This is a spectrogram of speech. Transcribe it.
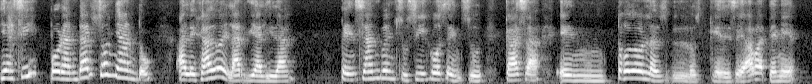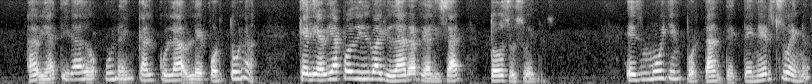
Y así, por andar soñando, alejado de la realidad, pensando en sus hijos, en su casa, en todos los, que deseaba tener, había tirado una incalculable fortuna que le había podido ayudar a realizar todos sus sueños. Es muy importante tener sueños,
